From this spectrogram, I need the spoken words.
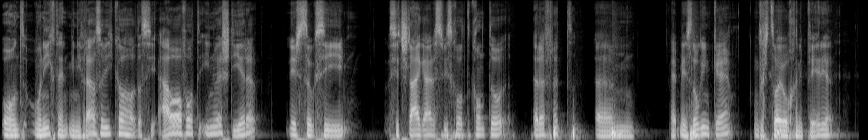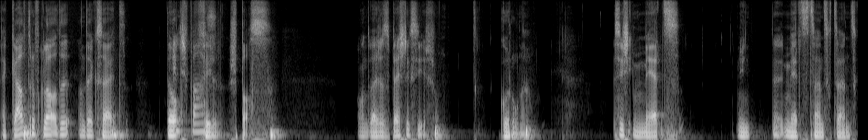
Und als ich dann meine Frau so weit hatte, dass sie auch anfangen zu investieren, ist es so, gewesen, sie hat steigeil ein Swissquote-Konto eröffnet, ähm, hat mir ein Login gegeben und ist zwei Wochen in die Ferien, hat Geld draufgeladen und hat gesagt, da Viel Spaß. viel Spaß. Und weißt du, was das Beste war? Corona. Es ist im März, 9, äh, März 2020.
